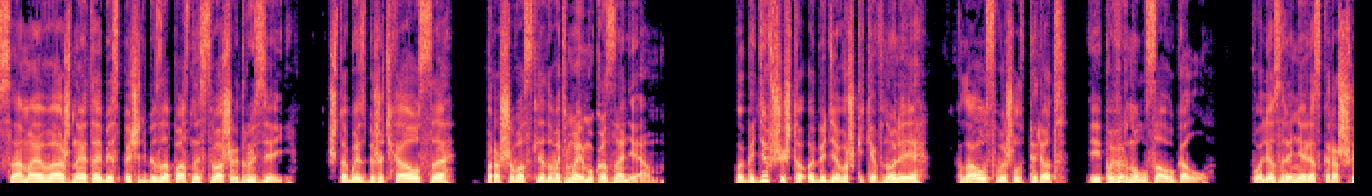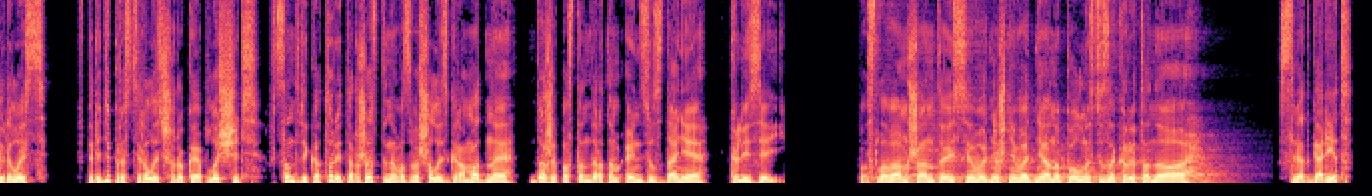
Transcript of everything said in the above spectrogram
«Самое важное — это обеспечить безопасность ваших друзей. Чтобы избежать хаоса, прошу вас следовать моим указаниям». Убедившись, что обе девушки кивнули, Клаус вышел вперед и повернул за угол. Поле зрения резко расширилось, впереди простиралась широкая площадь, в центре которой торжественно возвышалось громадное, даже по стандартам Энзю здание, Колизей. По словам Шанте, сегодняшнего дня оно полностью закрыто, но... «Свет горит?»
